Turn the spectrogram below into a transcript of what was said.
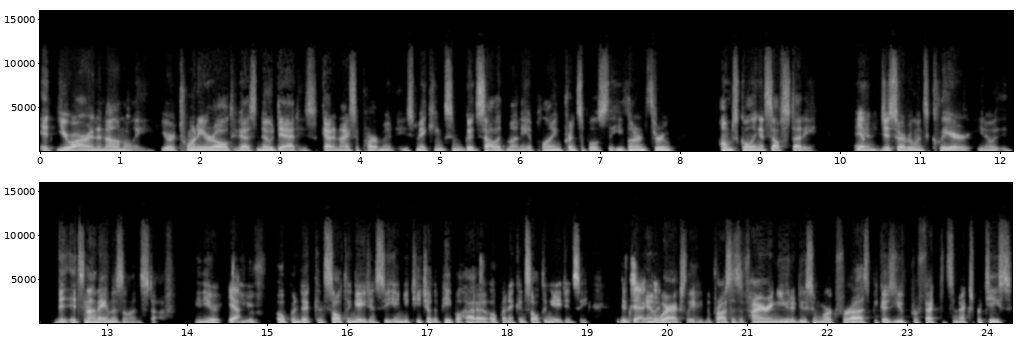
it you are an anomaly. You're a 20 year old who has no debt, who's got a nice apartment, who's making some good solid money, applying principles that he learned through homeschooling and self study. Yep. And just so everyone's clear, you know, it, it's not Amazon stuff. I mean, you're, Yeah. you've opened a consulting agency and you teach other people how to open a consulting agency. Exactly. And we're actually in the process of hiring you to do some work for us because you've perfected some expertise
